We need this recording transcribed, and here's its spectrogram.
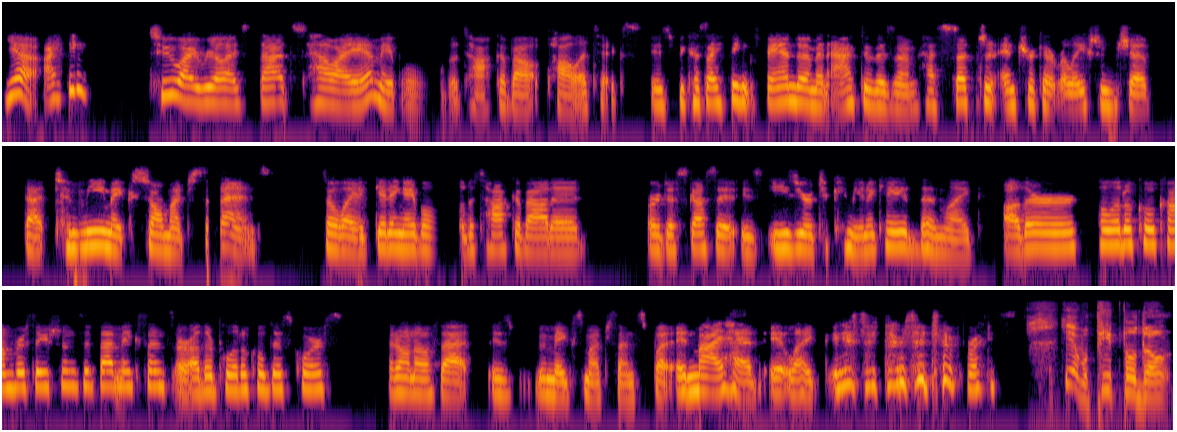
Yeah, I think too, I realized that's how I am able to talk about politics, is because I think fandom and activism has such an intricate relationship that to me makes so much sense. So, like, getting able to talk about it or discuss it is easier to communicate than like other political conversations, if that makes sense, or other political discourse. I don't know if that is makes much sense, but in my head, it like is there's a difference. Yeah, well, people don't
